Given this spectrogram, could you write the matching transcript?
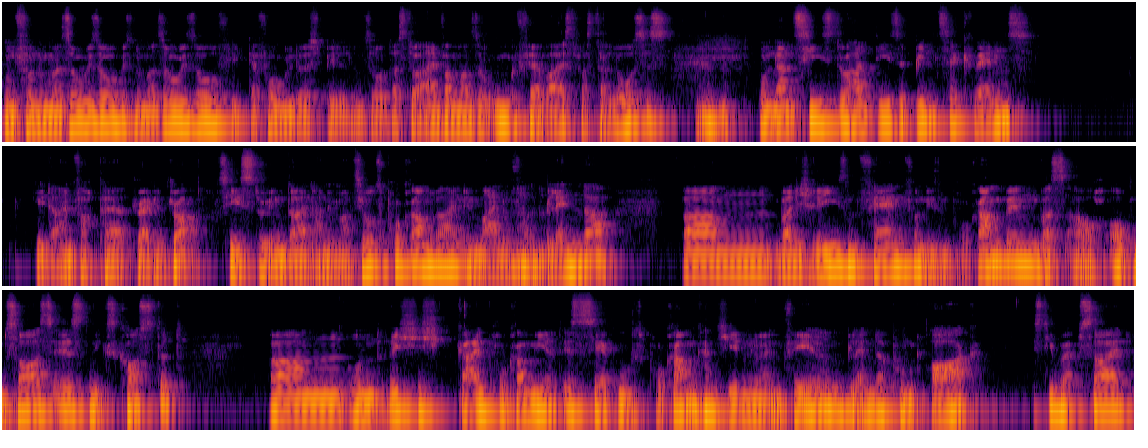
Und von Nummer sowieso bis Nummer sowieso fliegt der Vogel durchs Bild und so, dass du einfach mal so ungefähr weißt, was da los ist. Und dann ziehst du halt diese Bildsequenz, geht einfach per Drag and Drop, ziehst du in dein Animationsprogramm rein, in meinem Fall Blender, ähm, weil ich riesen Fan von diesem Programm bin, was auch Open Source ist, nichts kostet ähm, und richtig geil programmiert ist. Sehr gutes Programm, kann ich jedem nur empfehlen. Blender.org ist die Website.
